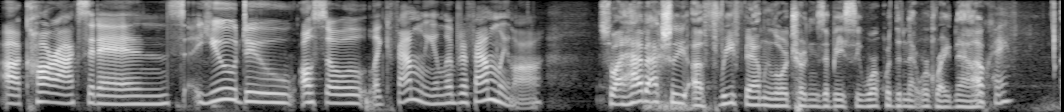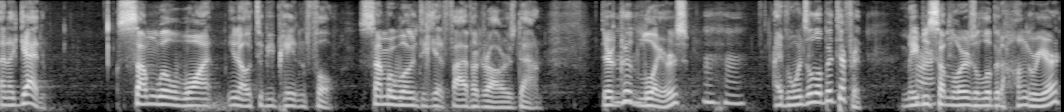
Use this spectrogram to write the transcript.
uh, car accidents. You do also like family and limited family law. So I have actually uh, three family law attorneys that basically work with the network right now. Okay. And again, some will want, you know, to be paid in full. Some are willing to get $500 down. They're good lawyers. Everyone's a little bit different. Maybe Correct. some lawyers are a little bit hungrier,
